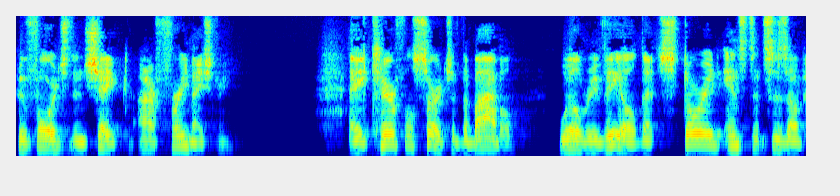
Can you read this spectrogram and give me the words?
who forged and shaped our Freemasonry. A careful search of the Bible will reveal that storied instances of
